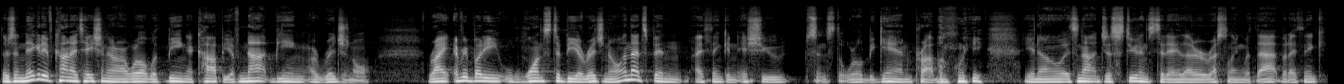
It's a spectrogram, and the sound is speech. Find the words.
There's a negative connotation in our world with being a copy, of not being original, right? Everybody wants to be original, and that's been, I think, an issue since the world began, probably. you know, it's not just students today that are wrestling with that, but I think,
